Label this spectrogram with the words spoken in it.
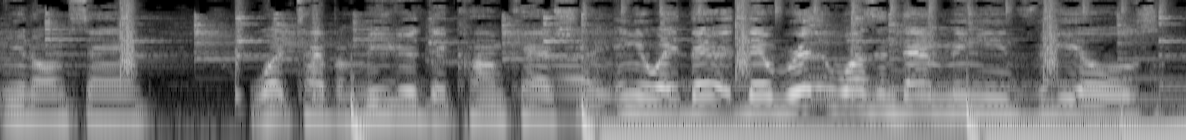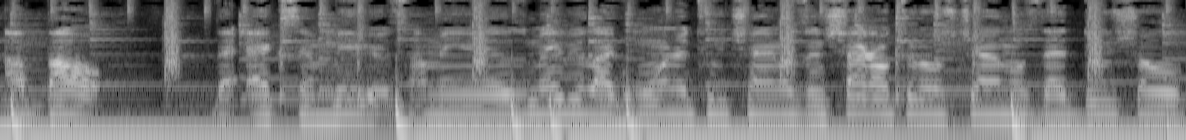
you know what I'm saying, what type of meter did Comcast use. Anyway, there, there really wasn't that many videos about the XM meters. I mean, it was maybe like one or two channels, and shout out to those channels that do show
